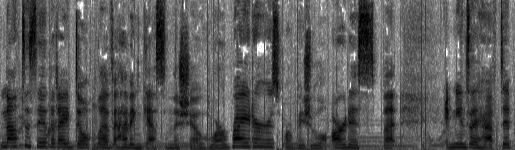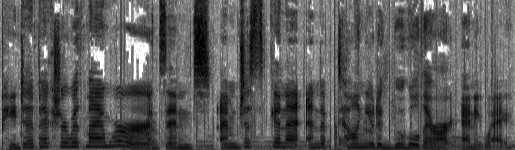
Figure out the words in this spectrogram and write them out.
Not to say that I don't love having guests on the show who are writers or visual artists, but it means I have to paint a picture with my words, and I'm just gonna end up telling you to Google their art anyway.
